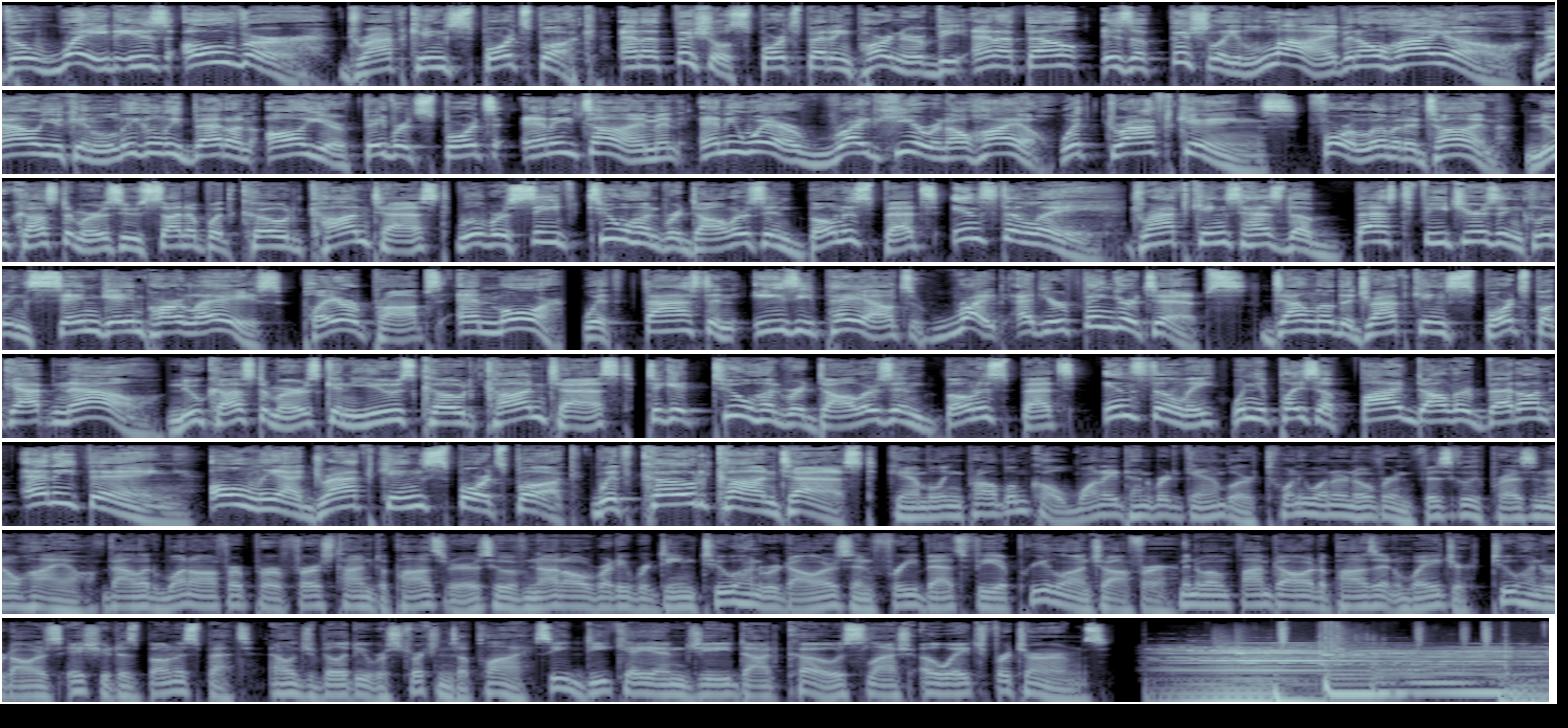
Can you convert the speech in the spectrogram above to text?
The wait is over. DraftKings Sportsbook, an official sports betting partner of the NFL, is officially live in Ohio. Now you can legally bet on all your favorite sports anytime and anywhere right here in Ohio with DraftKings. For a limited time, new customers who sign up with code CONTEST will receive $200 in bonus bets instantly. DraftKings has the best features including same-game parlays, player props, and more with fast and easy payouts right at your fingertips. Download the DraftKings Sportsbook app now. New customers can use code CONTEST to get $200 in bonus bets instantly when you place a $5 bet on anything. Only at DraftKings Sportsbook with code CONTEST. Gambling problem? Call 1-800-GAMBLER 21 and over and physically present in Ohio. Valid one offer per first time depositors who have not already redeemed $200 in free bets via pre-launch offer. Minimum $5 deposit and wager. $200 issued as bonus bets. Eligibility restrictions apply. See dkng.co slash OH for terms.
